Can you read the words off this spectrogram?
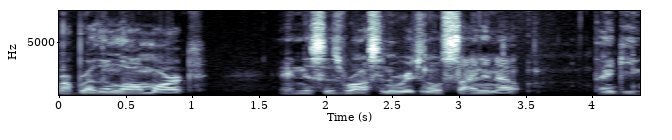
my brother-in-law Mark. And this is Ronson Original signing out. Thank you.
